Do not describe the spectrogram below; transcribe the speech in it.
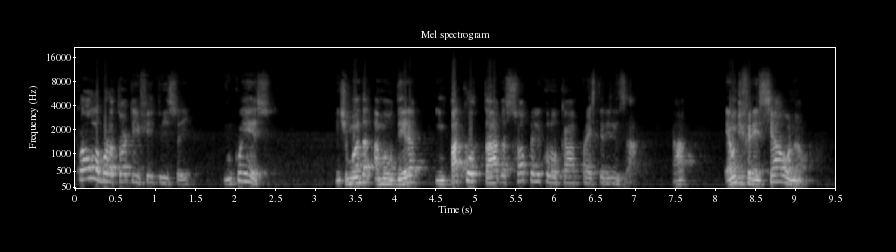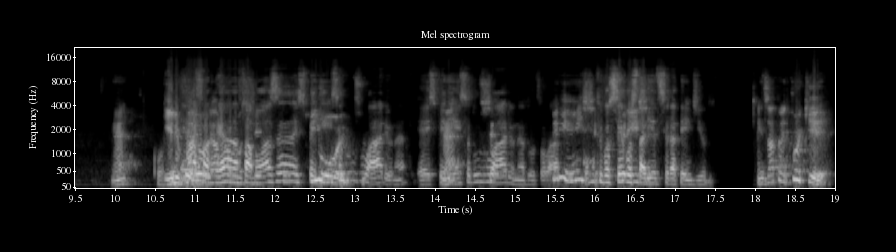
Qual laboratório tem feito isso aí? Não conheço. A gente manda a moldeira empacotada só para ele colocar para esterilizar. Tá? É um diferencial ou não? Né? Ele vai é olhar é a famosa experiência do usuário, né? É a experiência né? do usuário, né, do outro lado. Como que você gostaria de ser atendido? Exatamente. Por quê?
